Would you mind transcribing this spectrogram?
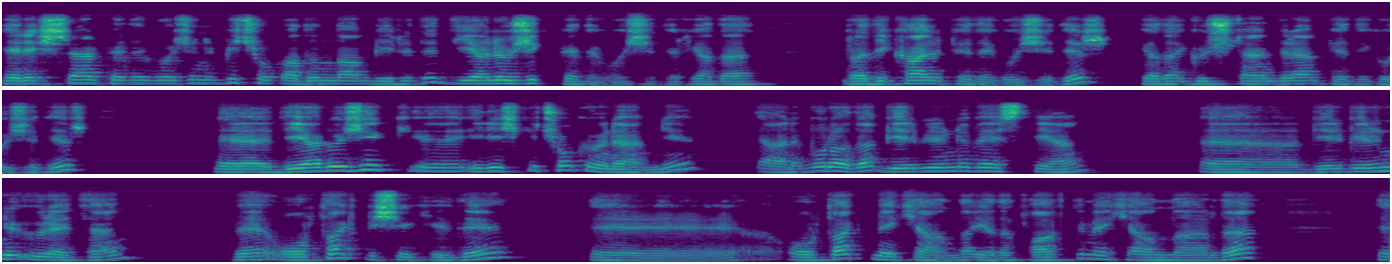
eleştirel pedagojinin birçok adından biri de diyalojik pedagojidir ya da radikal pedagojidir ya da güçlendiren pedagojidir. E, diyalojik e, ilişki çok önemli. Yani burada birbirini besleyen, birbirini üreten ve ortak bir şekilde e, ortak mekanda ya da farklı mekanlarda e,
